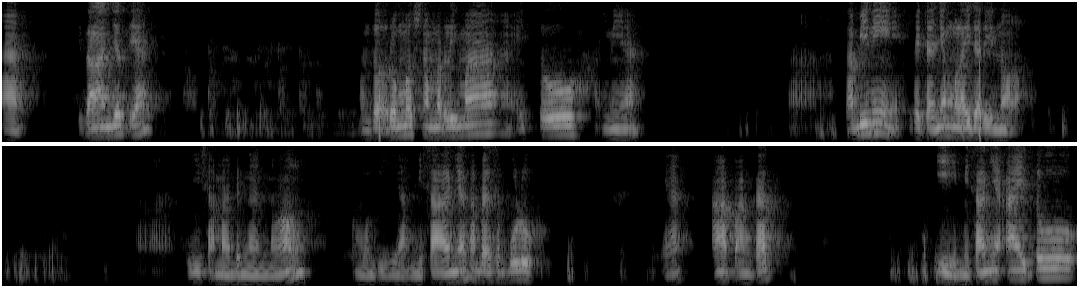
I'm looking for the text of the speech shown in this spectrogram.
Nah, kita lanjut ya. Untuk rumus nomor 5 itu ini ya. Nah, tapi ini bedanya mulai dari 0. Nah, I sama dengan 0. Kemudian misalnya sampai 10. Ya, A pangkat I. Misalnya A itu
